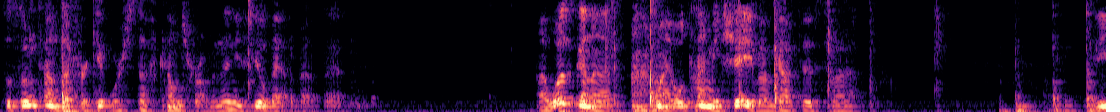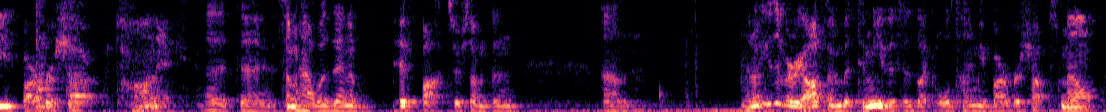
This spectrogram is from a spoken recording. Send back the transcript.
So sometimes I forget where stuff comes from and then you feel bad about that. I was gonna, my old timey shave, I've got this uh, V's Barbershop Tonic that uh, somehow was in a PIF box or something. Um, I don't use it very often, but to me, this is like old-timey barbershop smell.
